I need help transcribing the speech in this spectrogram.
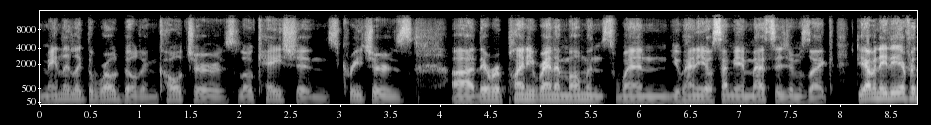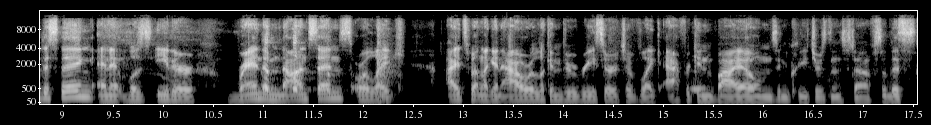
mainly like the world building, cultures, locations, creatures. Uh, there were plenty random moments when Eugenio sent me a message and was like, "Do you have an idea for this thing?" And it was either random nonsense or like I'd spent like an hour looking through research of like African biomes and creatures and stuff. So this,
